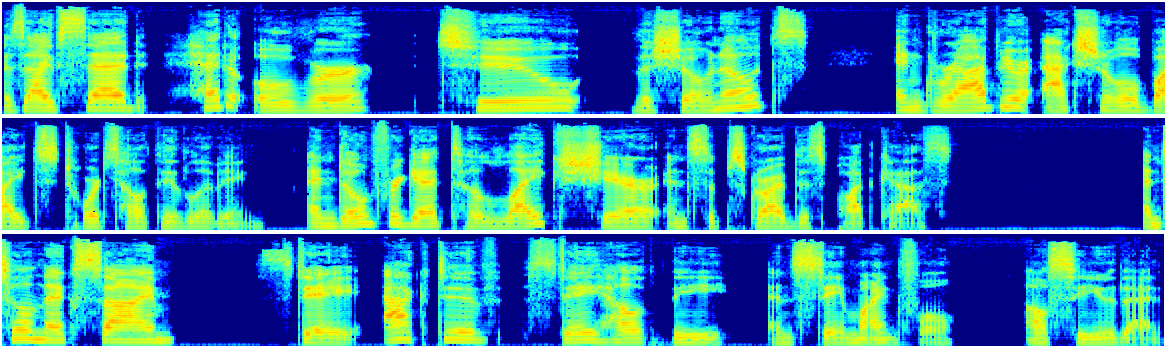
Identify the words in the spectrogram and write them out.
As I've said, head over to the show notes and grab your actionable bites towards healthy living. And don't forget to like, share, and subscribe this podcast. Until next time, stay active, stay healthy, and stay mindful. I'll see you then.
